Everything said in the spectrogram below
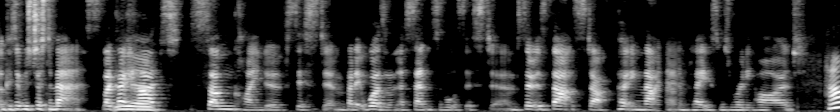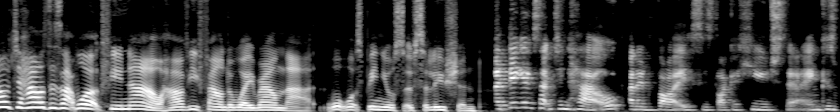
because it was just a mess. Like I yeah. had some kind of system, but it wasn't a sensible system. So it was that stuff, putting that in place was really hard. How do, how does that work for you now? How have you found a way around that? What, what's been your sort of solution? I think accepting help and advice is like a huge thing because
